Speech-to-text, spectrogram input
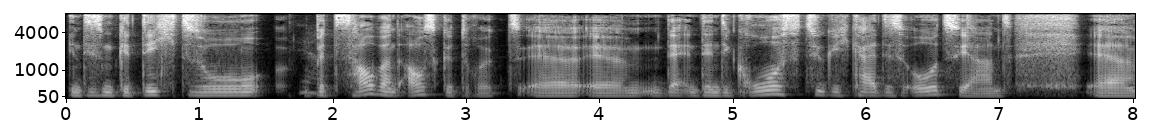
in diesem Gedicht so ja. bezaubernd ausgedrückt, äh, äh, denn die Großzügigkeit des Ozeans, äh,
